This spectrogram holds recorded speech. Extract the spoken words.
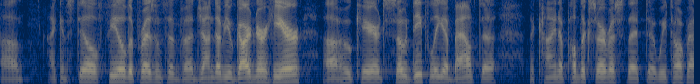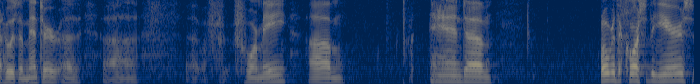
Um, I can still feel the presence of uh, John W. Gardner here, uh, who cared so deeply about uh, the kind of public service that uh, we talk about, who is a mentor uh, uh, for me. Um, and um, over the course of the years,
